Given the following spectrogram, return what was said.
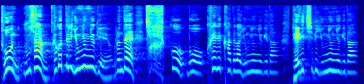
돈, 우상, 그것들이 666이에요. 그런데 자꾸 뭐 크레딧 카드가 666이다, 베리칩이 666이다.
